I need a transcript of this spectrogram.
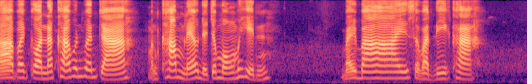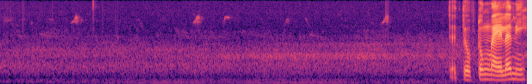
ลาไปก่อนนะคะเพื่อนๆจ๋ามันค่ำแล้วเดี๋ยวจะมองไม่เห็นบายบาย สวัสดีค่ะจะจบตรงไหนแล้วนี่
